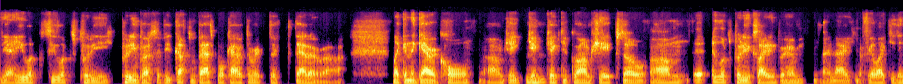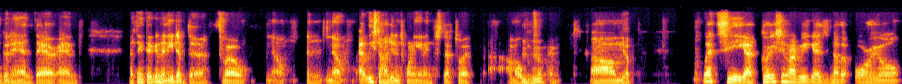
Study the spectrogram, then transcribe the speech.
Yeah, he looks he looks pretty pretty impressive. He's got some fastball characteristics that are uh, like in the Gerrit Cole, um, Jake Jake Mhm. Jake Degrom shape. So um, it, it looks pretty exciting for him, and I, I feel like he's in good hands there. And I think they're going to need him to throw, you know, and you know at least 120 innings. That's what I'm hoping Mhm. from him. Um, Yep. Let's see. Uh, Grayson Rodriguez, another Oriole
